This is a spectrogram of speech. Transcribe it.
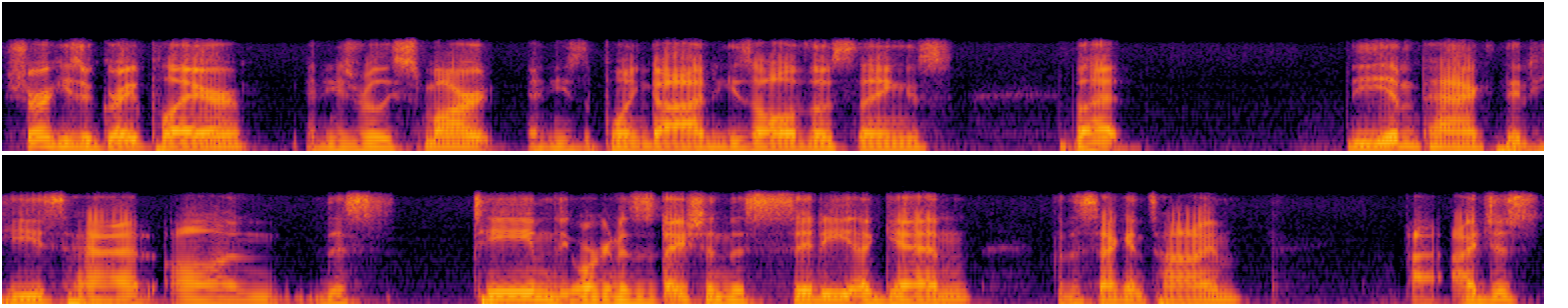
Sure, he's a great player and he's really smart and he's the point god. He's all of those things. But the impact that he's had on this team, the organization, the city again for the second time, I, I just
